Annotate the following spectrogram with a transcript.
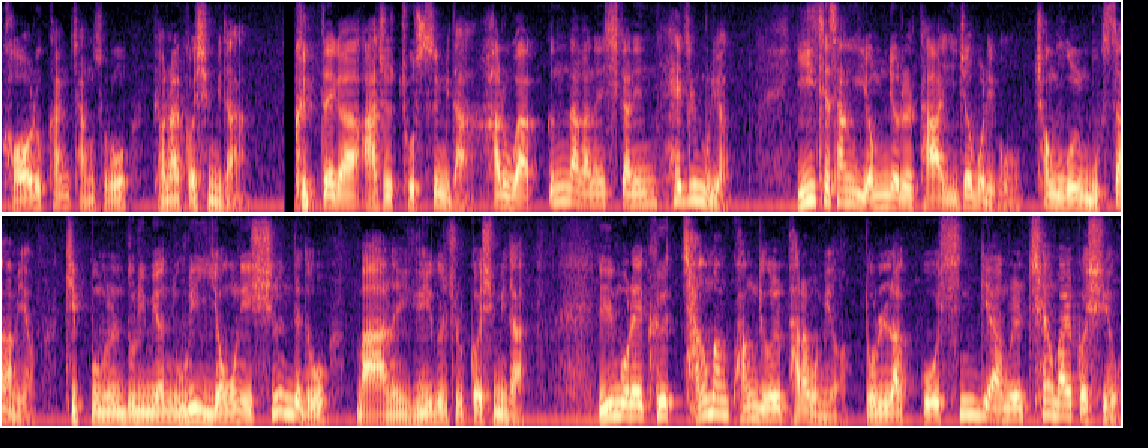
거룩한 장소로 변할 것입니다. 그때가 아주 좋습니다. 하루가 끝나가는 시간인 해질 무렵. 이 세상 염려를 다 잊어버리고 천국을 묵상하며 기쁨을 누리면 우리 영혼이 쉬는데도 많은 유익을 줄 것입니다. 일몰의 그 장엄한 광경을 바라보며 놀랍고 신기함을 체험할 것이요.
